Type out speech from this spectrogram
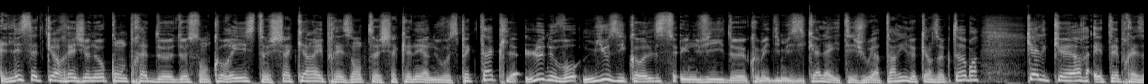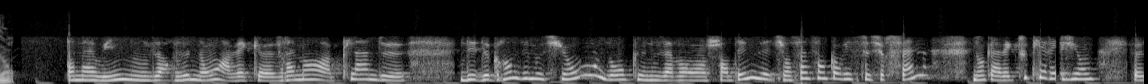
Les sept chœurs régionaux comptent près de 200 choristes. Chacun est présente chaque année un nouveau spectacle. Le nouveau Musicals, une vie de comédie musicale, a été joué à Paris le 15 octobre. Quel chœur était présent? Ah ben oui, nous en revenons avec euh, vraiment plein de, de, grandes émotions. Donc nous avons chanté, nous étions 500 choristes sur scène, donc avec toutes les régions euh,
